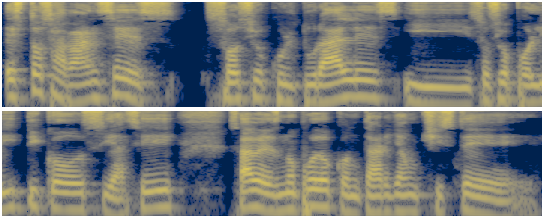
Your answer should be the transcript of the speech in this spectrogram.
estos avances socioculturales y sociopolíticos y así, ¿sabes? No puedo contar ya un chiste,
